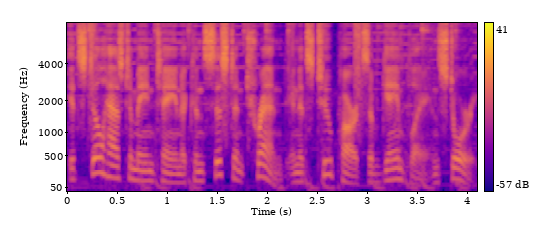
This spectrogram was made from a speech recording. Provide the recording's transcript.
it still has to maintain a consistent trend in its two parts of gameplay and story.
